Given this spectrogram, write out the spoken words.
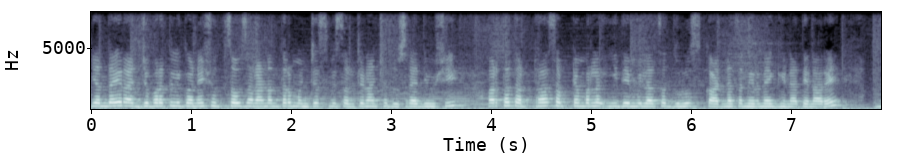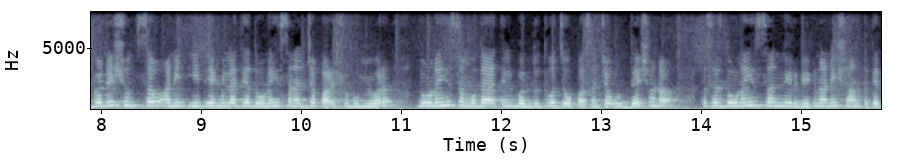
यंदाही राज्यभरातील गणेश उत्सव झाल्यानंतर म्हणजेच विसर्जनाच्या दुसऱ्या दिवशी अर्थात अठरा सप्टेंबरला ईद ए मिलादचा जुलूस काढण्याचा निर्णय घेण्यात येणार आहे. गणेश उत्सव आणि ईद ए मिलाद या दोनही सणांच्या पार्श्वभूमीवर दोनही समुदायातील बंधुत्व जोपासण्याच्या उद्देशानं तसेच दोनही सण निर्विघ्न आणि शांततेत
